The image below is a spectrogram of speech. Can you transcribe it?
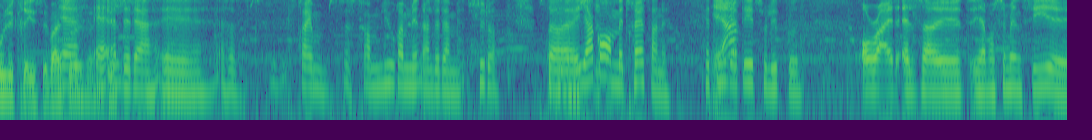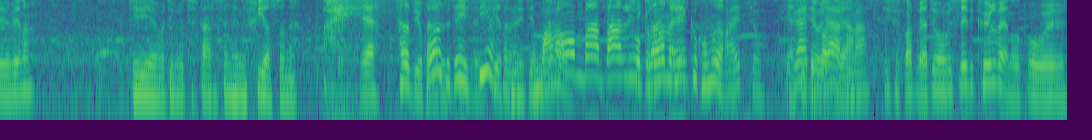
Oliekrise, var Ja, yes. ja, alt det der. Øh, altså, stram, stram livremmen ind og alt det der med slutter. Så øh, jeg slutter. går med 60'erne. Jeg tænker, Ja. at det er et solidt bud. Alright, altså, øh, jeg må simpelthen sige, øh, venner, det, var- det, var- det startede simpelthen i 80'erne. Ja. Havde vi råd til det i Startede 80'erne? simpelthen i 80'erne. Jamen, det var åbenbart bare lige Det kan være, man ikke kunne komme ud og rejse jo. Det ja, gør det, det, kan jo godt der, være. var. Det kan godt være. Det var vist lidt i kølvandet på, øh,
